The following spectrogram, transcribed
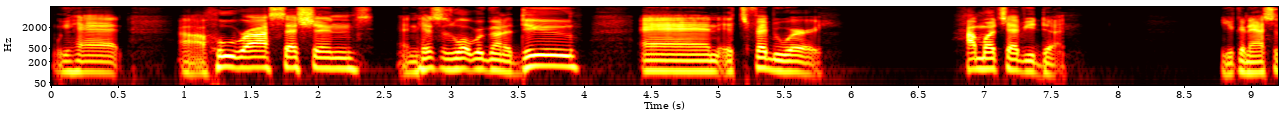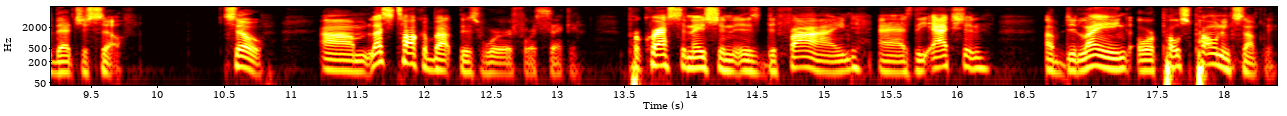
We had uh, hoorah sessions, and this is what we're going to do. And it's February. How much have you done? You can answer that yourself. So um, let's talk about this word for a second. Procrastination is defined as the action of delaying or postponing something.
